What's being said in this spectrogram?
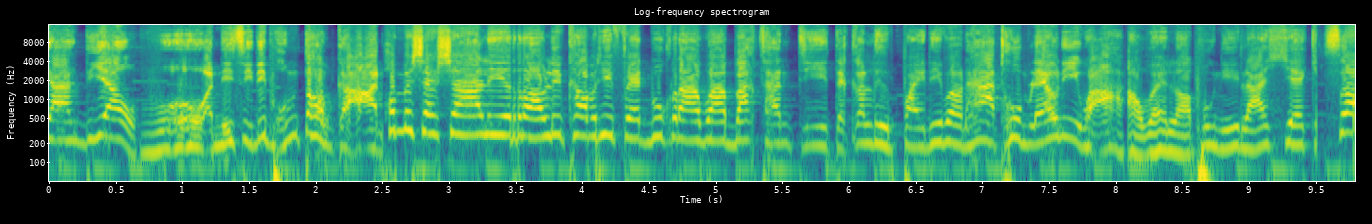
อย่างเดียวโวอันนี้สิ่งที่ผมต้องการผมไม่ใช่ชาลีรอรีบเข้าไปที่ Facebook ราวาบักทันที แต่ก็ลืมไปนี่มันห้าทุ่มแล้วนี่หว่าเอาไว้รอพรุ่งนี้ร้านเชียร์ซอ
